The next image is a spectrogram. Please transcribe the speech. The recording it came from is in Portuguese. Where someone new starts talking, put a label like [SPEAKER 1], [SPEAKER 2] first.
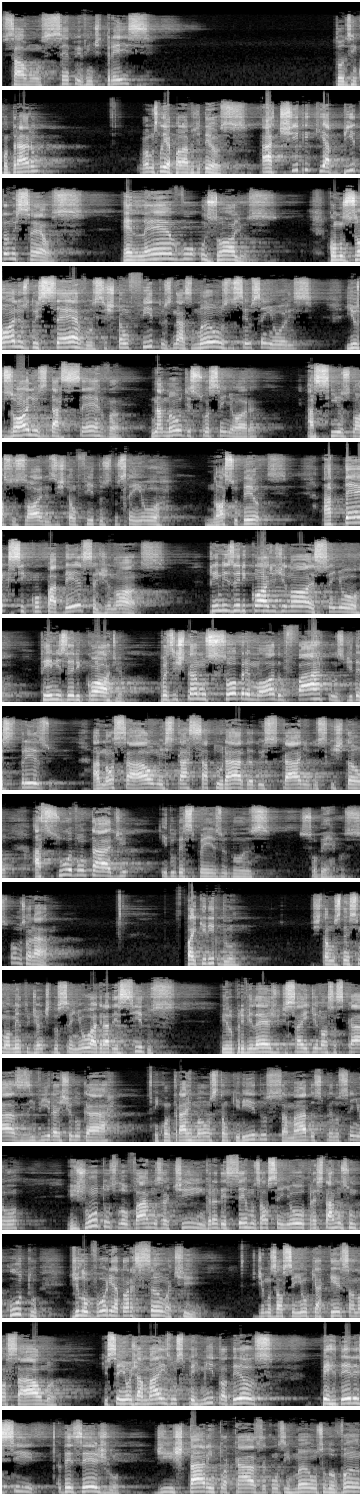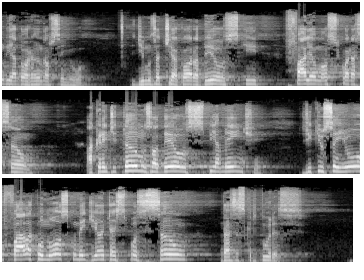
[SPEAKER 1] Salmo 123. Todos encontraram? Vamos ler a palavra de Deus. A ti que habita nos céus, elevo os olhos, como os olhos dos servos estão fitos nas mãos dos seus senhores, e os olhos da serva na mão de sua senhora, assim os nossos olhos estão fitos no Senhor, nosso Deus até que se compadeça de nós. Tem misericórdia de nós, Senhor, tem misericórdia, pois estamos sobremodo fartos de desprezo. A nossa alma está saturada do escárnio dos que estão à sua vontade e do desprezo dos soberbos. Vamos orar. Pai querido, estamos nesse momento diante do Senhor agradecidos pelo privilégio de sair de nossas casas e vir a este lugar, encontrar irmãos tão queridos, amados pelo Senhor, e juntos louvarmos a Ti, engrandecermos ao Senhor, prestarmos um culto de louvor e adoração a Ti. Pedimos ao Senhor que aqueça a nossa alma, que o Senhor jamais nos permita, ó Deus, perder esse desejo de estar em Tua casa com os irmãos, louvando e adorando ao Senhor. Pedimos a Ti agora, Deus, que fale ao nosso coração. Acreditamos, ó Deus, piamente, de que o Senhor fala conosco mediante a exposição das Escrituras.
